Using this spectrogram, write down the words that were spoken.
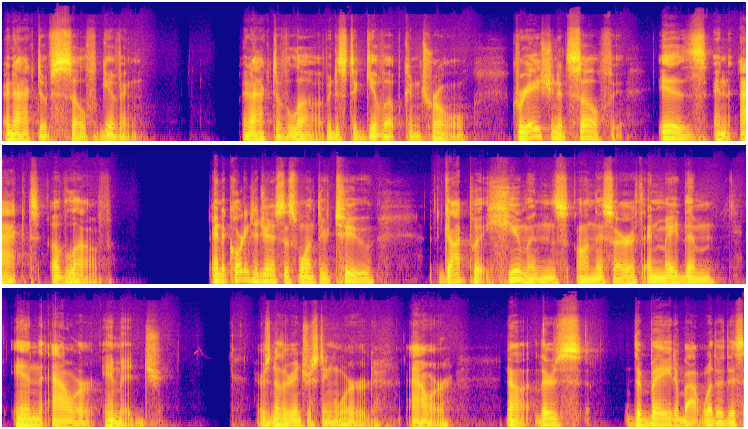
an act of self giving, an act of love. It is to give up control. Creation itself is an act of love. And according to Genesis 1 through 2, God put humans on this earth and made them in our image. There's another interesting word, our. Now, there's debate about whether this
